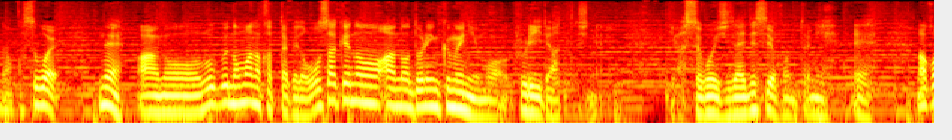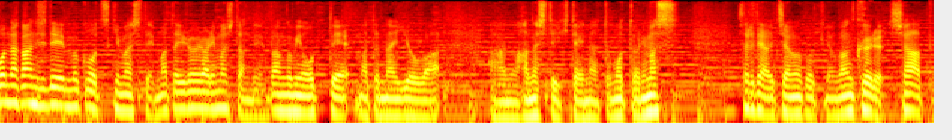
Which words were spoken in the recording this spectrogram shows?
なんかすごいねあの僕飲まなかったけどお酒のあのドリンクメニューもフリーであったしね。いやすごい時代ですよ本当に。ええ。まあ、こんな感じで向こう着きましてまたいろいろありましたんで番組を追ってまた内容はあの話していきたいなと思っております。それでは内山聖輝のワンクールシャープ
